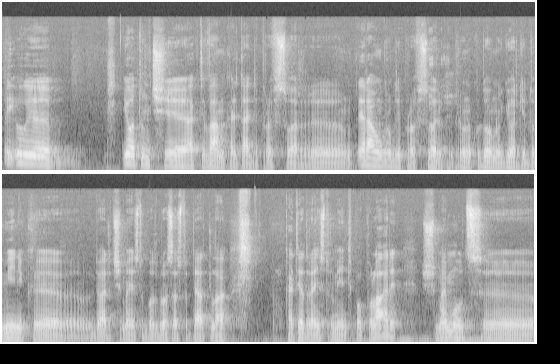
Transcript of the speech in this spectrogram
Păi, uh, eu atunci activam în calitate de profesor. Era un grup de profesori împreună cu domnul Gheorghe Duminic, deoarece maestru Bosgros a studiat la Catedra Instrumente Populare și mai mulți, uh,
